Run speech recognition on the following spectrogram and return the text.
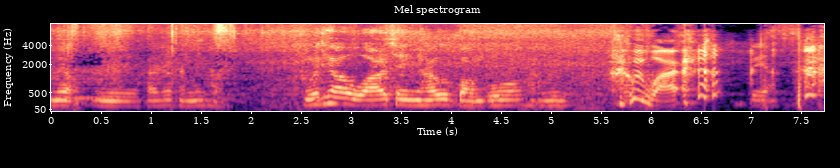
没有，你还是很厉害。你会跳舞，而且你还会广播，还会还会玩儿。对呀、你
